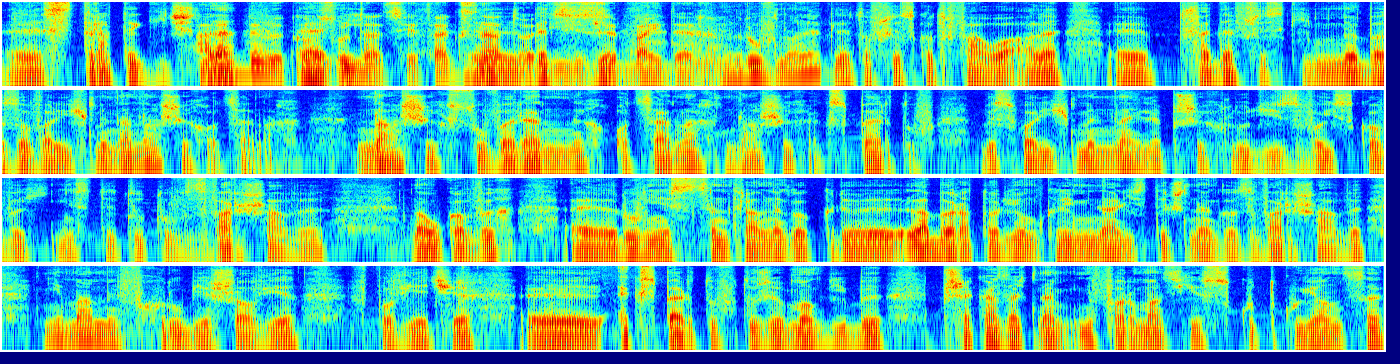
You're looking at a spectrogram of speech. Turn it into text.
e, strategiczne Ale były e, i, konsultacje, tak? Z e, NATO i decyzje. z Bidenem. Równolegle to wszystko trwało, ale przede wszystkim my bazowaliśmy na naszych ocenach, naszych suwerennych ocenach naszych ekspertów. Wysłaliśmy najlepszych ludzi z wojskowych instytutów z Warszawy, naukowych, również z Centralnego Kry Laboratorium Kryminalistycznego z Warszawy. Nie mamy w Chrubieszowie, w powiecie, ekspertów, którzy mogliby przekazać nam informacje skutkujące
